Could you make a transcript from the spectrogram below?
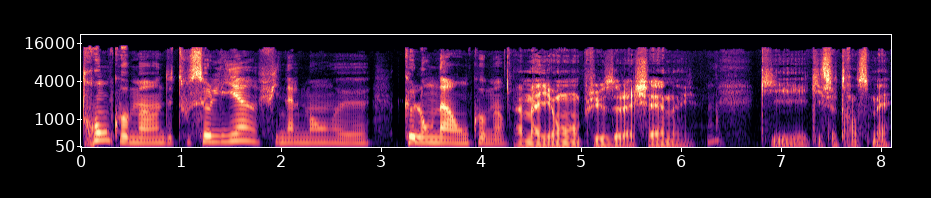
tronc commun, de tout ce lien finalement euh, que l'on a en commun. Un maillon en plus de la chaîne qui, qui se transmet.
